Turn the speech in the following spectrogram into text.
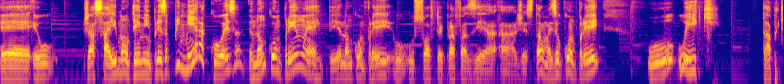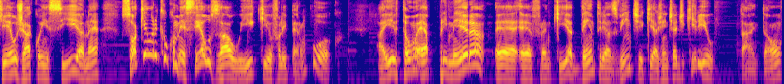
é, eu já saí, montei minha empresa. Primeira coisa, eu não comprei um ERP, não comprei o, o software para fazer a, a, gestão, mas eu comprei o, o tá? Porque eu já conhecia, né? Só que a hora que eu comecei a usar o IC, eu falei, pera um pouco. Aí, então, é a primeira é, é, franquia dentre as 20 que a gente adquiriu, tá? Então,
